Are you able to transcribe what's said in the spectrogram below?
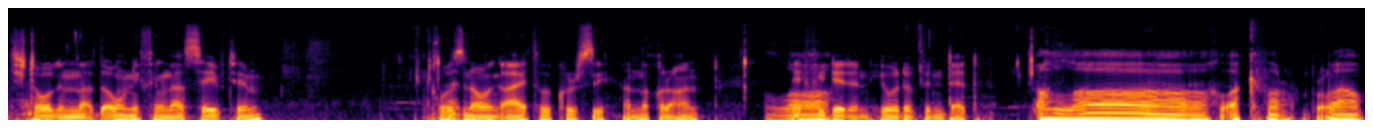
she told him that the only thing that saved him was knowing Ayatul Kursi and the Quran. Allah. If he didn't, he would have been dead. Allah Akbar. Bro. Wow.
